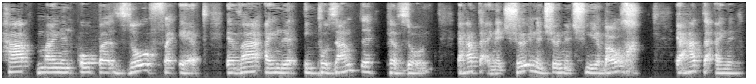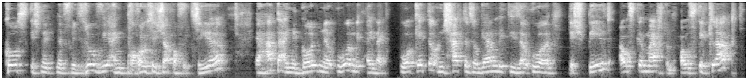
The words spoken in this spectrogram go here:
habe meinen Opa so verehrt. Er war eine imposante Person. Er hatte einen schönen, schönen Schmierbauch. Er hatte eine kurzgeschnittene Frisur wie ein preußischer Offizier. Er hatte eine goldene Uhr mit einer Uhrkette und ich hatte so gern mit dieser Uhr gespielt, aufgemacht und aufgeklappt.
